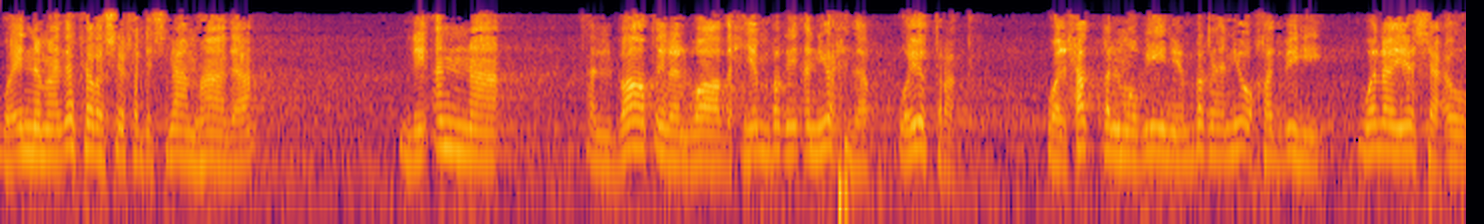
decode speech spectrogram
وإنما ذكر شيخ الإسلام هذا لأن الباطل الواضح ينبغي أن يحذر ويترك والحق المبين ينبغي أن يؤخذ به ولا يسع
